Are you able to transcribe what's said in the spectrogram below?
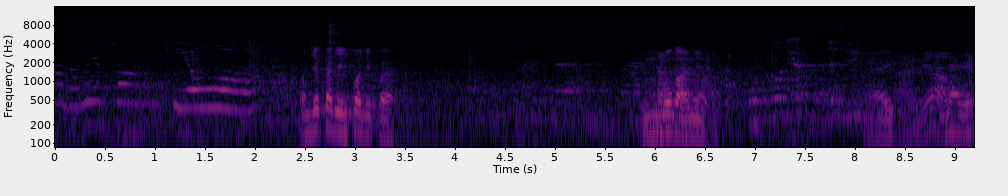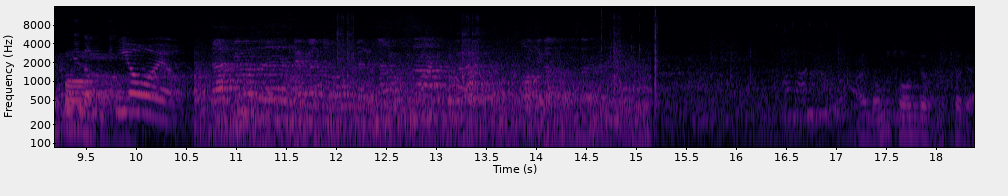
아 너무 예뻐. 귀여워. 언제까지 이뻐질 거야? 음, 뭐가 아니야. 에이 아니야. 예뻐. 너무 귀여워요. 라디오는 내가 너무 맨날 혼자 하니까 어디 갔었어? 아 너무 좋은데 무슨 소리야?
